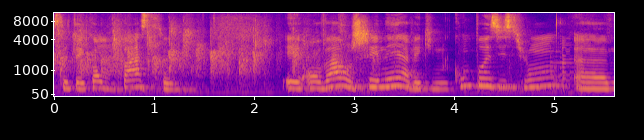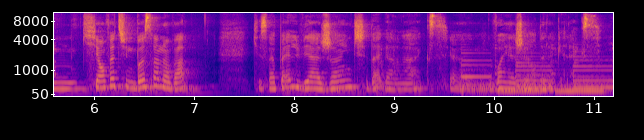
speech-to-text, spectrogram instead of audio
C'était Compasso. Et on va enchaîner avec une composition euh, qui est en fait une bossa nova qui s'appelle Viajante da Galáxia, voyageur de la galaxie.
